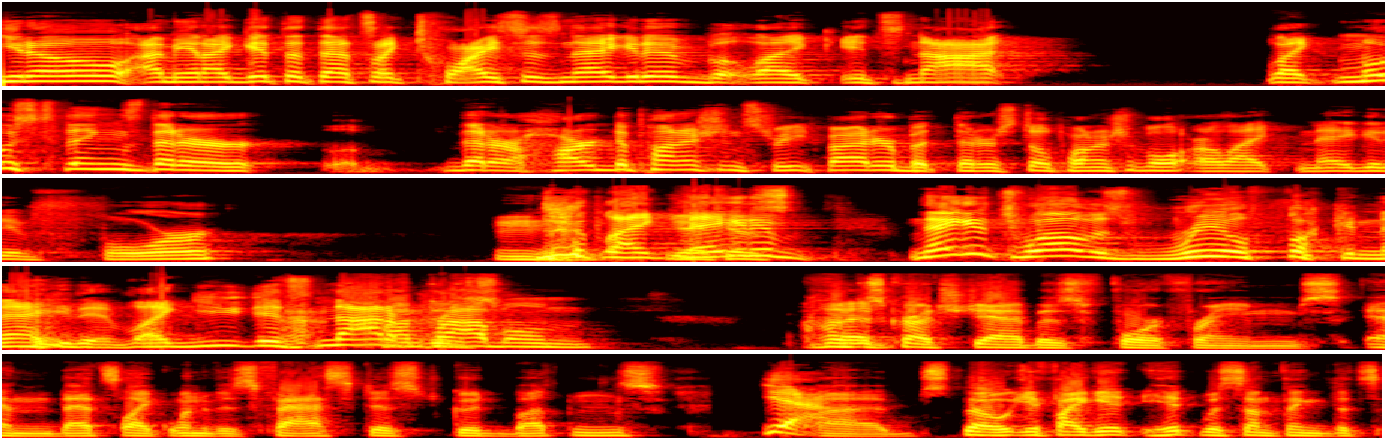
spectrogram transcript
You know, I mean, I get that that's like twice as negative, but like it's not like most things that are that are hard to punish in Street Fighter, but that are still punishable are like negative four. Mhm. like Yeah, negative negative twelve is real fucking negative. Like you, it's not a problem. Honda's crouch jab is four frames, and that's like one of his fastest good buttons. Yeah, Uh, so if I get hit with something that's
